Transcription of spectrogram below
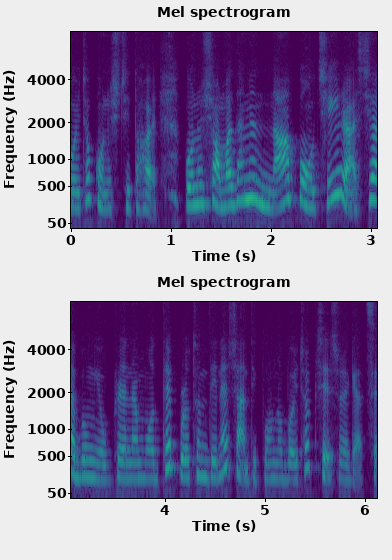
বৈঠক অনুষ্ঠিত হয়। কোনো সমাধানে না পৌঁছেই রাশিয়া এবং ইউক্রেনের মধ্যে প্রথম দিনে শান্তিপূর্ণ বৈঠক শেষ হয়ে গেছে।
